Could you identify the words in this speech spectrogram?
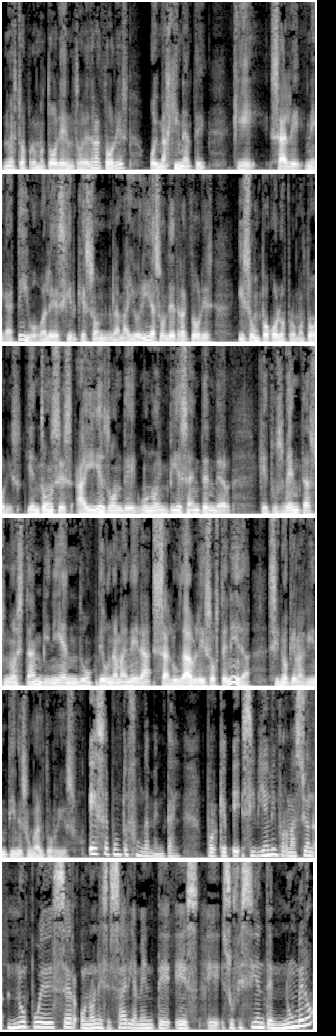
nuestros promotores, nuestros detractores, o imagínate que sale negativo, vale decir que son, la mayoría son detractores y son pocos los promotores. Y entonces ahí es donde uno empieza a entender que tus ventas no están viniendo de una manera saludable y sostenida, sino que más bien tienes un alto riesgo. Ese punto es fundamental, porque eh, si bien la información no puede ser o no necesariamente es eh, suficiente en número,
